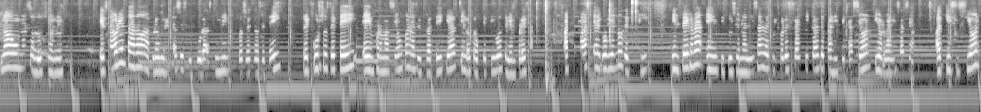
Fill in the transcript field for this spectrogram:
no una solución. Está orientado a proveer las estructuras unen procesos de TI recursos de TI e información con las estrategias y los objetivos de la empresa. Además, el gobierno de TI integra e institucionaliza las mejores prácticas de planificación y organización, adquisición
